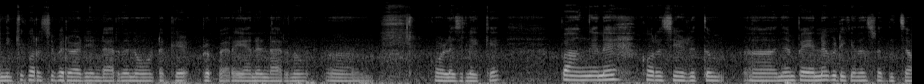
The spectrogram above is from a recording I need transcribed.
എനിക്ക് കുറച്ച് പരിപാടി ഉണ്ടായിരുന്നു. നോട്ടൊക്കെ പ്രിപ്പയർ ചെയ്യാനുണ്ടായിരുന്നു കോളേജിലേക്ക്. അപ്പോൾ അങ്ങനെ കുറച്ച് എഴുത്തും ഞാൻ പേന പിടിക്കുന്നത് ശ്രദ്ധിച്ചോ?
